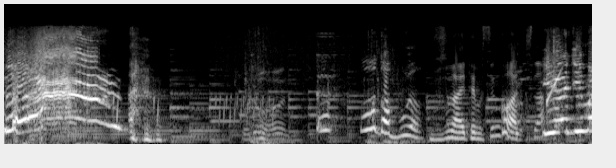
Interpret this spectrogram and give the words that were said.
으아! 어, 나 뭐야? 무슨 아이템을 쓴것 같아? 이러지 마.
